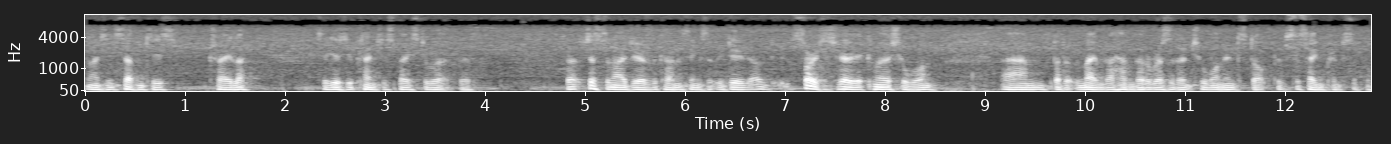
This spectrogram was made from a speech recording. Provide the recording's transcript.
1970s trailer. So it gives you plenty of space to work with. So that's just an idea of the kind of things that we do. Sorry to show you a commercial one um, but at the moment I haven't got a residential one in stock but it's the same principle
